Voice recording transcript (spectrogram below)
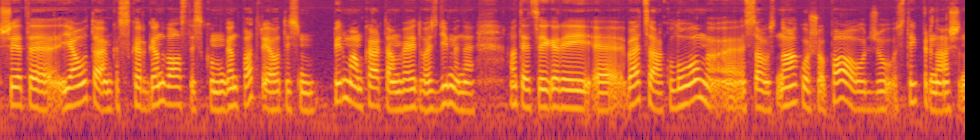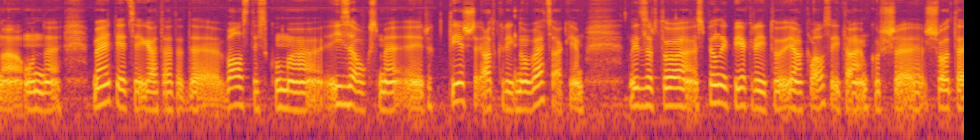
šie jautājumi, kas skar gan valstiskumu, gan patriotismu, pirmām kārtām veidojas ģimenē. Attiecīgi arī e, vecāku loma e, savu nākošo paudžu stiprināšanā un e, mētiecīgā tātad valstiskuma izaugsme ir tieši atkarīga no vecākiem. Līdz ar to es pilnīgi piekrītu jā, klausītājiem, kurš šo te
